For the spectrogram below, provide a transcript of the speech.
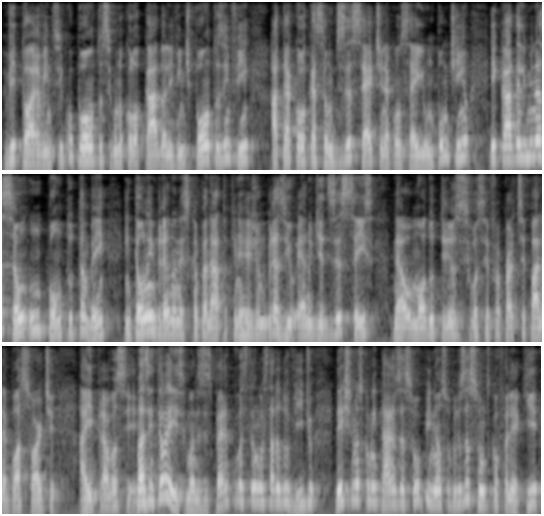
Vitória 25 pontos, segundo colocado ali 20 pontos, enfim, até a colocação 17, né, consegue um pontinho e cada eliminação um ponto também. Então lembrando, nesse campeonato aqui na região do Brasil é no dia 16, né, o modo trios, se você for participar, né, boa sorte aí pra você. Mas então é isso, manos, espero que vocês tenham gostado do vídeo, deixe nos comentários a sua opinião sobre os assuntos que eu falei aqui,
